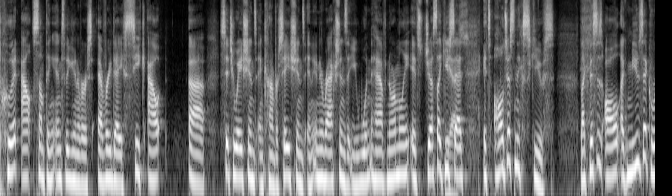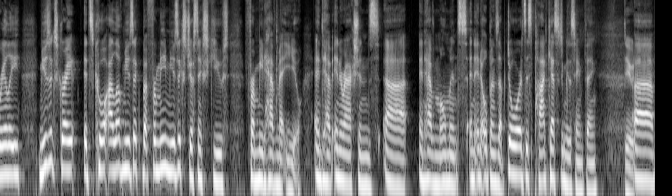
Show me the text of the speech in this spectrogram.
Put out something into the universe every day. Seek out uh, situations and conversations and interactions that you wouldn't have normally. It's just like you Yes. said, it's all just an excuse. Like this is all like music really music's great. It's cool. I love music, but for me music's just an excuse for me to have met you and to have interactions uh and have moments and it opens up doors. This podcast is to be the same thing. dude, Uh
